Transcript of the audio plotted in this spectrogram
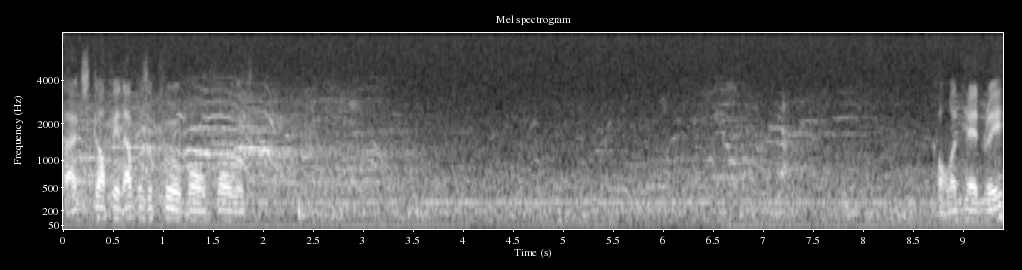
That's Duffy, that was a poor ball forward. Colin Hendry,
